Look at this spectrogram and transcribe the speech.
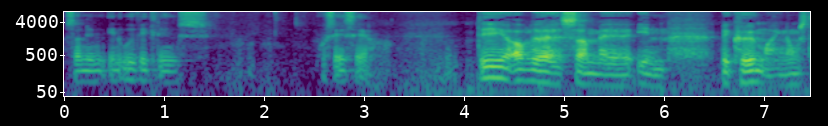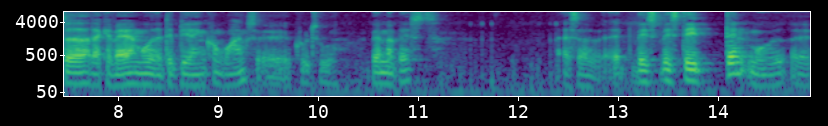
sådan en, en udviklingsproces her? Det oplever jeg som øh, en bekymring nogle steder, der kan være mod, at det bliver en konkurrencekultur. Hvem er bedst? Altså, at hvis, hvis det er den måde, øh,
